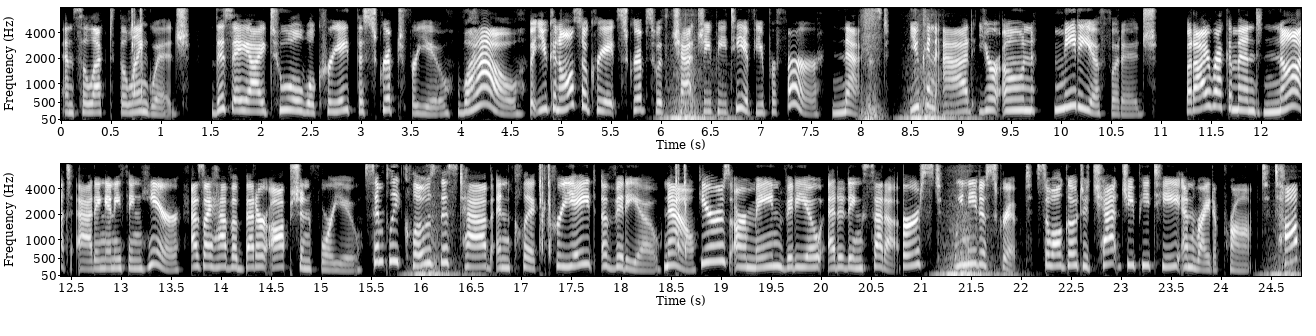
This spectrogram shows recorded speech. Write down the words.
and select the language. This AI tool will create the script for you. Wow! But you can also create scripts with ChatGPT if you prefer. Next, you can add your own media footage but I recommend not adding anything here as I have a better option for you. Simply close this tab and click Create a Video. Now, here's our main video editing setup. First, we need a script, so I'll go to ChatGPT and write a prompt. Top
